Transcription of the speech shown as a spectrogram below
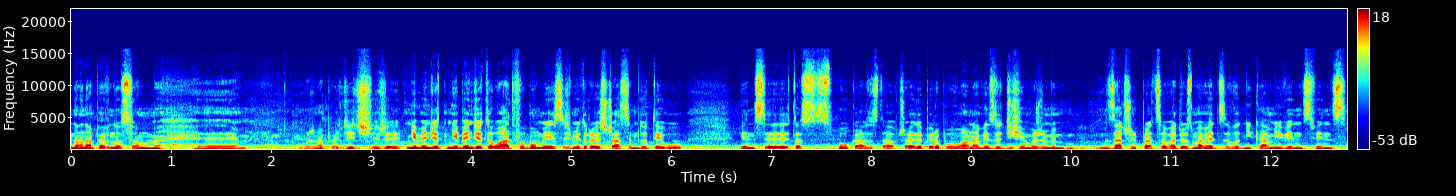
No na pewno są, można powiedzieć, że nie będzie, nie będzie to łatwo, bo my jesteśmy trochę z czasem do tyłu, więc e, ta spółka została wczoraj dopiero powołana, więc od dzisiaj możemy zacząć pracować, rozmawiać z zawodnikami, więc, więc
